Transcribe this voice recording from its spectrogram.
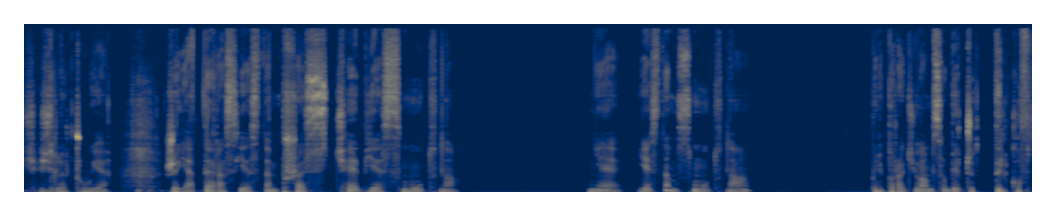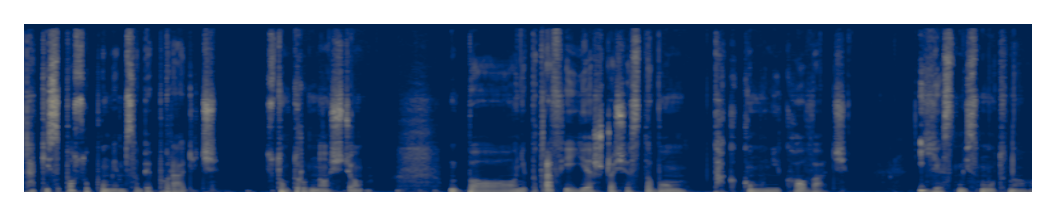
się źle czuję, że ja teraz jestem przez ciebie smutna. Nie, jestem smutna, bo nie poradziłam sobie, czy tylko w taki sposób umiem sobie poradzić z tą trudnością bo nie potrafię jeszcze się z Tobą tak komunikować. I jest mi smutno,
